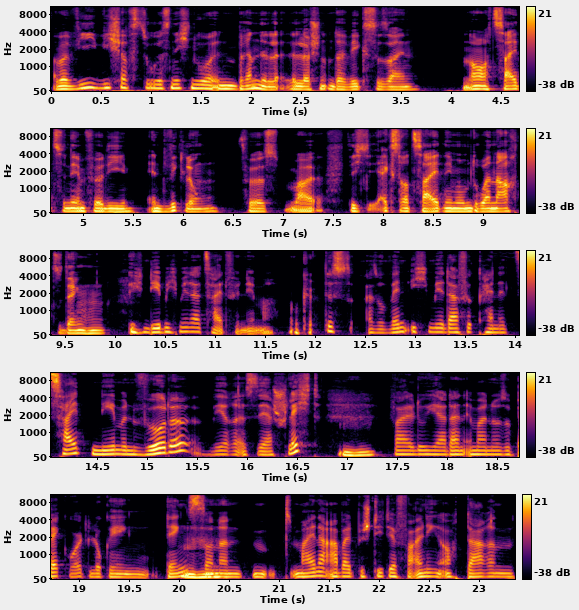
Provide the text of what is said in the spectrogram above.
Aber wie, wie schaffst du es nicht nur in Brände lö- löschen unterwegs zu sein und auch noch Zeit zu nehmen für die Entwicklung, fürs mal sich extra Zeit nehmen, um drüber nachzudenken? Indem ich mir da Zeit für nehme. Okay. Das, also wenn ich mir dafür keine Zeit nehmen würde, wäre es sehr schlecht, weil du ja dann immer nur so backward-looking denkst, sondern m- meine Arbeit besteht ja vor allen Dingen auch darin,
